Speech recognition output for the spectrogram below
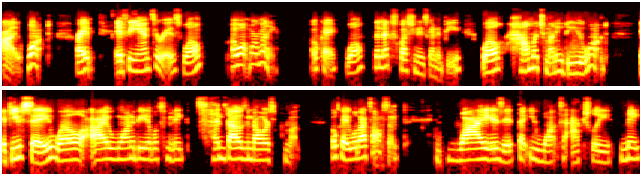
I want, right? If the answer is, well, I want more money. Okay, well, the next question is going to be, well, how much money do you want? If you say, well, I want to be able to make $10,000 per month. Okay, well, that's awesome why is it that you want to actually make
